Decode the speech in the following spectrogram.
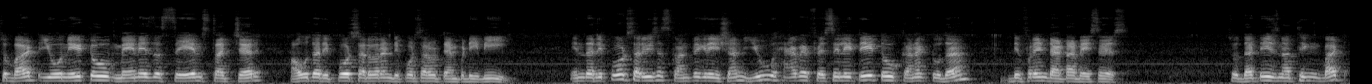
So, but you need to manage the same structure how the report server and report server tempdb. In the report services configuration, you have a facility to connect to the different databases. So that is nothing but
